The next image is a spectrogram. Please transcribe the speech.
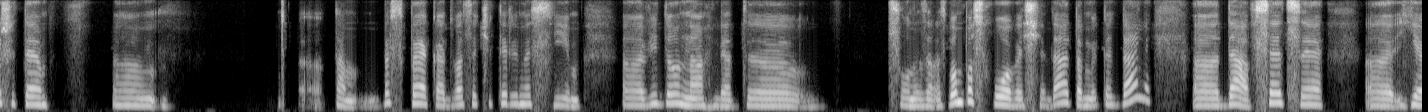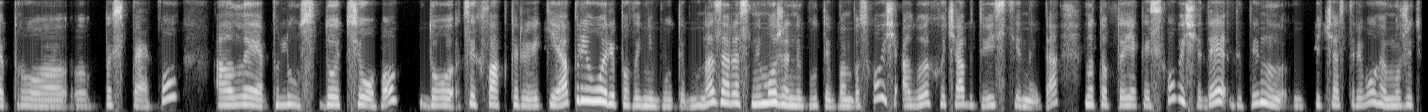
пишете там безпека 24 на 7, е, відеонагляд, е, що воно зараз, бомбосховище, да, там і так далі. Е, да, все це е, є про безпеку, але плюс до цього, до цих факторів, які апріорі повинні бути, у нас зараз не може не бути бомбосховища, але хоча б дві стіни. Да? Ну, тобто якесь сховище, де дитину під час тривоги можуть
